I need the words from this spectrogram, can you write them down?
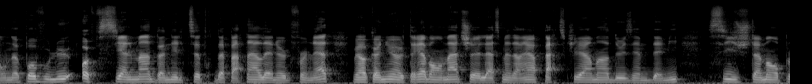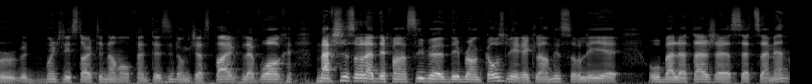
On n'a pas voulu officiellement donner le titre de partenaire à Leonard Fournette, mais on a connu un très bon match euh, la semaine dernière, particulièrement en deuxième demi. Si justement on peut. Moi je l'ai starté dans mon fantasy, donc j'espère le voir marcher sur la défensive euh, des Broncos. Je l'ai réclamé sur les, euh, au balotage cette semaine.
